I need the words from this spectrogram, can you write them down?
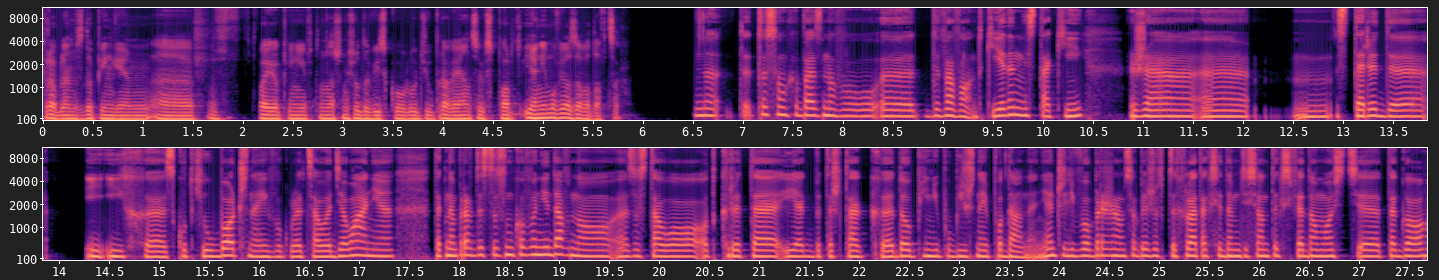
problem z dopingiem e, w, Twojej opinii, w tym naszym środowisku ludzi uprawiających sport? Ja nie mówię o zawodowcach. No, to, to są chyba znowu y, dwa wątki. Jeden jest taki, że y, sterydy i ich e, skutki uboczne, ich w ogóle całe działanie, tak naprawdę stosunkowo niedawno e, zostało odkryte i jakby też tak do opinii publicznej podane. Nie? Czyli wyobrażam sobie, że w tych latach 70. świadomość e, tego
